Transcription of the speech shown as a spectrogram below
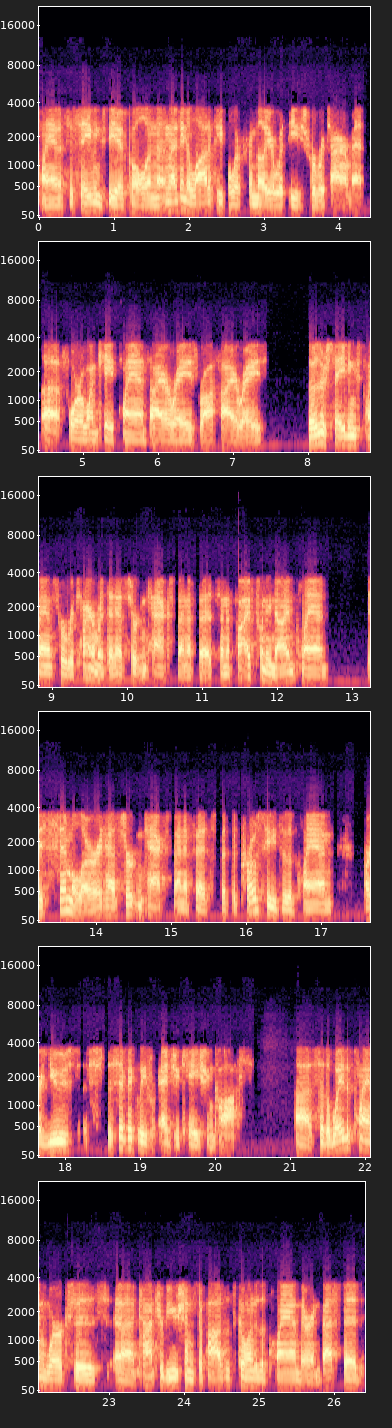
plan. It's a savings vehicle, and, and I think a lot of people are familiar with these for retirement. Uh, 401k plans, IRAs, Roth IRAs. Those are savings plans for retirement that have certain tax benefits. And a 529 plan is similar. It has certain tax benefits, but the proceeds of the plan are used specifically for education costs. Uh, so the way the plan works is uh, contributions, deposits go into the plan. They're invested.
